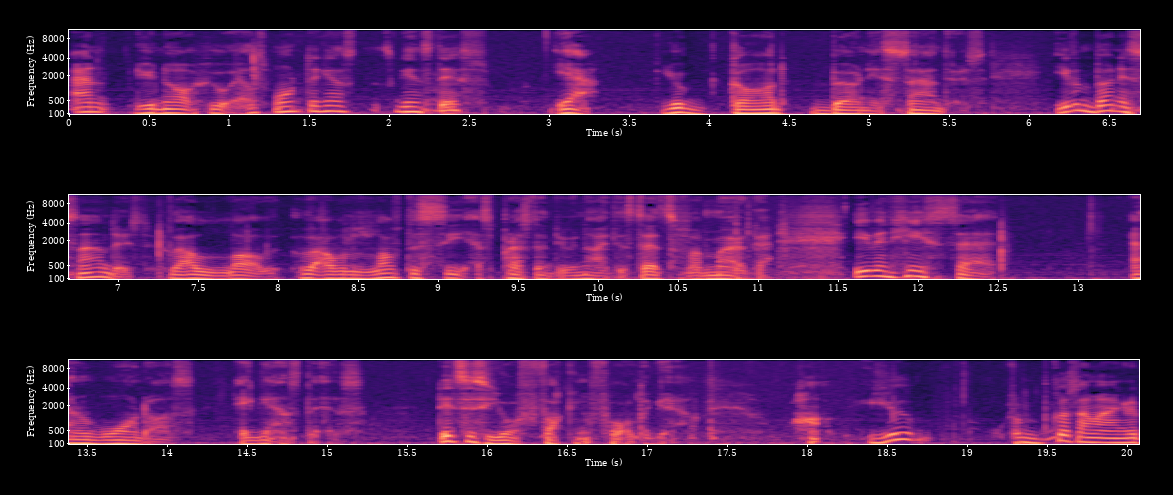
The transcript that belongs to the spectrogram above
And you know who else voted against against this? Yeah, your god Bernie Sanders. Even Bernie Sanders, who I love, who I would love to see as president of the United States of America, even he said and warned us against this. This is your fucking fault again. You, because I'm angry.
